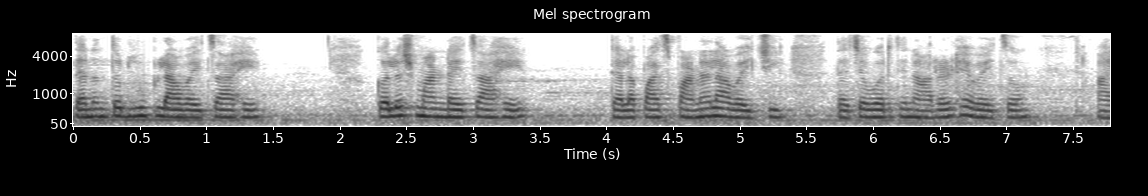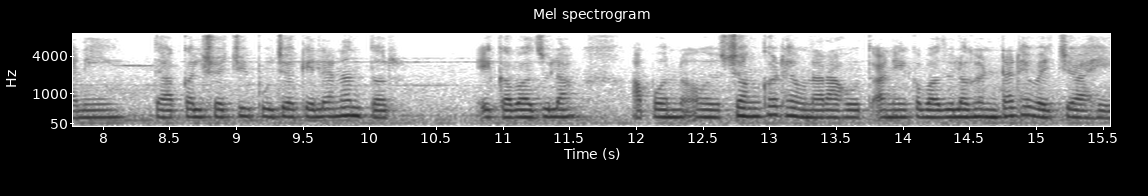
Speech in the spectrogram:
त्यानंतर धूप लावायचा आहे. कलश मांडायचा आहे. त्याला पाच पानं लावायची. त्याच्यावरती नारळ ठेवायचं. आणि त्या कलशाची पूजा केल्यानंतर एका बाजूला आपण शंख ठेवणार आहोत आणि एका बाजूला घंटा ठेवायची आहे.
